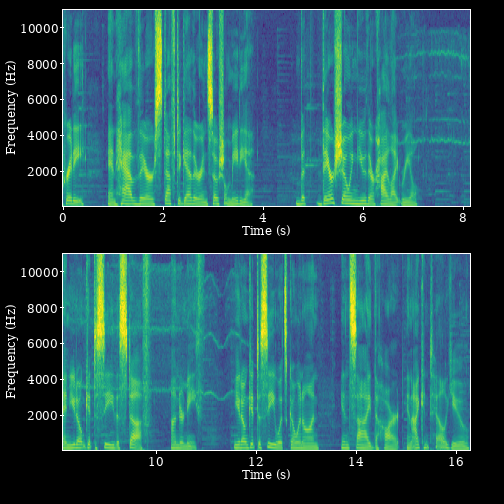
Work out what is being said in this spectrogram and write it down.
pretty and have their stuff together in social media, but they're showing you their highlight reel, and you don't get to see the stuff underneath. You don't get to see what's going on inside the heart. And I can tell you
